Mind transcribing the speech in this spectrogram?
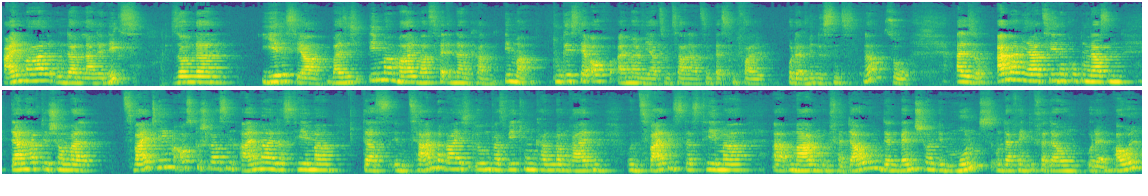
einmal und dann lange nichts, sondern jedes Jahr, weil sich immer mal was verändern kann. Immer. Du gehst ja auch einmal im Jahr zum Zahnarzt im besten Fall oder mindestens, ne? So. Also, einmal im Jahr Zähne gucken lassen, dann habt ihr schon mal zwei Themen ausgeschlossen. Einmal das Thema, dass im Zahnbereich irgendwas wehtun kann beim Reiten und zweitens das Thema äh, Magen und Verdauung, denn wenn schon im Mund, und da fängt die Verdauung, oder im Maul,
